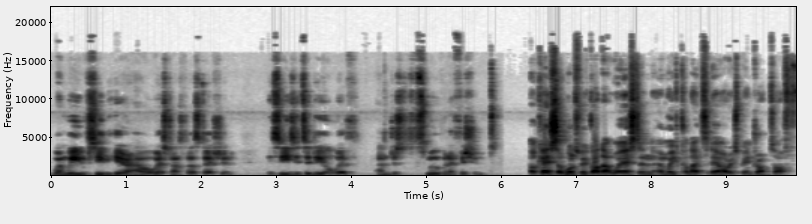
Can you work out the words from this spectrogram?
when we receive it here at our waste transfer station, it's easy to deal with and just smooth and efficient. Okay, so once we've got that waste and, and we've collected it or it's been dropped off,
